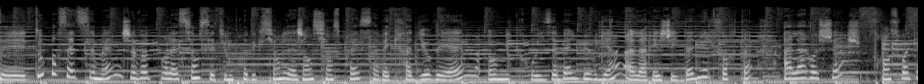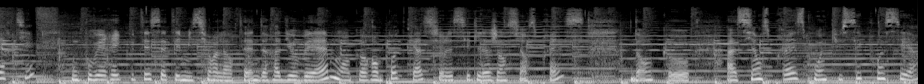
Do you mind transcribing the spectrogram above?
C'est tout pour cette semaine. Je vote pour la science. C'est une production de l'agence Science Presse avec Radio VM. Au micro Isabelle Burguin, à la régie Daniel Fortin, à la recherche François Cartier. Vous pouvez réécouter cette émission à l'antenne de Radio VM ou encore en podcast sur le site de l'agence Science Presse. Donc à sciencepresse.qc.ca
